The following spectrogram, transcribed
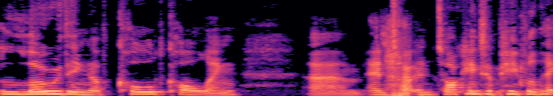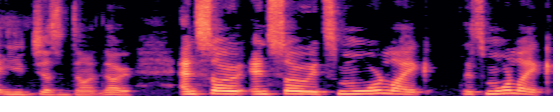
loathing of cold calling um, and, t- and talking to people that you just don't know. And so and so it's more like it's more like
